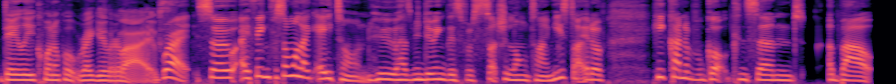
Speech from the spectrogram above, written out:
daily quote unquote regular lives? Right. So I think for someone like Aton, who has been doing this for such a long time, he started off, he kind of got concerned about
